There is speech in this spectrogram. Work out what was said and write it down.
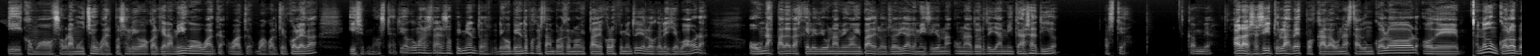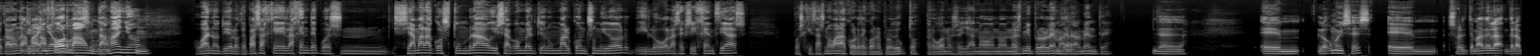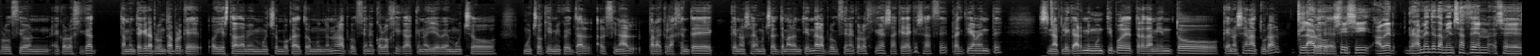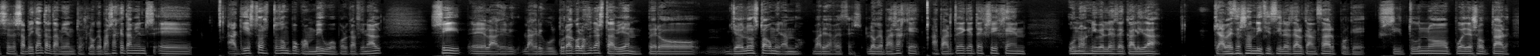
y como sobra mucho, igual pues se lo digo a cualquier amigo o a, cualquier colega y hostia, tío, ¿cómo están esos pimientos? Digo pimientos porque están, por ejemplo, mis padres con los pimientos y es lo que les llevo ahora. O unas patatas que le dio un amigo a mi padre el otro día que me hizo una, una tortilla en mi casa, tío. Hostia. Cambia. Ahora, eso sí, tú las ves, pues cada una está de un color o de. No de un color, pero cada una tiene una forma, un tamaño. Mm. Pues bueno, tío, lo que pasa es que la gente, pues, mm, se ha mal acostumbrado y se ha convertido en un mal consumidor y luego las exigencias, pues quizás no van acorde con el producto. Pero bueno, eso ya no, no, es mi problema realmente. Ya, ya, ya. Em, luego, Moisés, em, sobre el tema de la, de la producción ecológica, también te quería preguntar, porque hoy está también mucho en boca de todo el mundo, ¿no? La producción ecológica, que no lleve mucho, mucho químico y tal. Al final, para que la gente que no sabe mucho del tema lo entienda, la producción ecológica es aquella que se hace prácticamente sin aplicar ningún tipo de tratamiento que no sea natural. Claro, sí, sí. A ver, realmente también se hacen, se, se les aplican tratamientos. Lo que pasa es que también eh, aquí esto es todo un poco ambiguo, porque al final Sí, eh, la, agricultura ecológica está bien, pero yo lo he estado mirando varias veces. Lo que pasa es que, aparte de que te exigen unos niveles de calidad que a veces son difíciles de alcanzar, porque si tú no puedes optar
